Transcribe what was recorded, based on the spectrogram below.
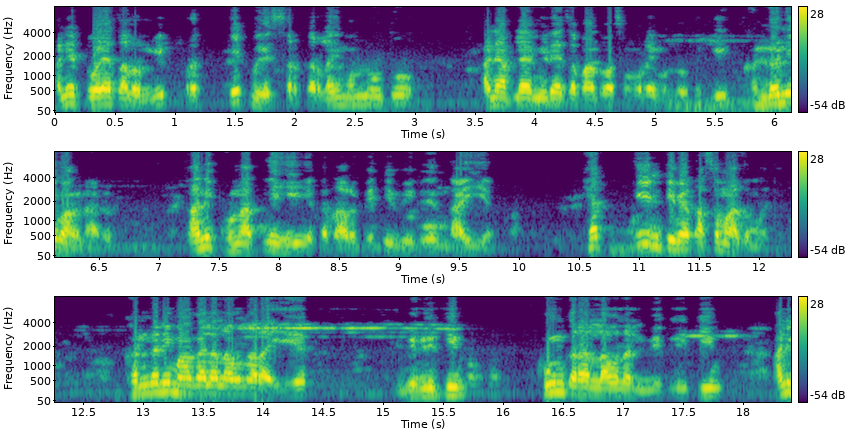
आणि टोळ्या चालवून मी प्रत्येक वेळेस सरकारलाही म्हणलो होतो आणि आपल्या मीडियाच्या बांधवासमोरही म्हणलो होतो की खंडणी मागणार आणि खुनातले ही एकच आरोपी ते वेगळे नाही आहेत ह्या तीन टीम आहेत असं माझं मत आहे. खंडणी मागायला लावणारा एक वेगळी टीम. खून करायला लावणारी वेगळी टीम. आणि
